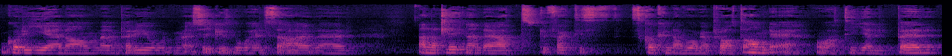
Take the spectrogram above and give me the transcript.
går igenom en period med psykisk ohälsa eller annat liknande att du faktiskt ska kunna våga prata om det och att det hjälper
